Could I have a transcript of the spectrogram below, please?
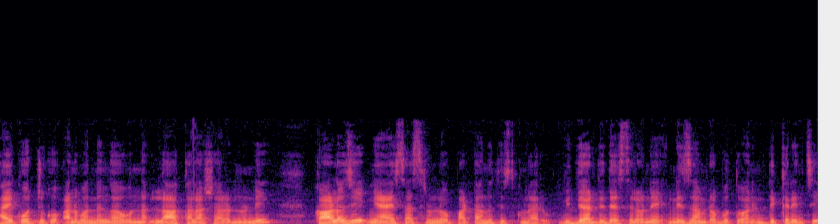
హైకోర్టుకు అనుబంధంగా ఉన్న లా కళాశాల నుండి కాళోజీ న్యాయశాస్త్రంలో పట్టాను తీసుకున్నారు. విద్యార్థి దశలోనే నిజాం ప్రభుత్వాన్ని ధిక్కరించి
